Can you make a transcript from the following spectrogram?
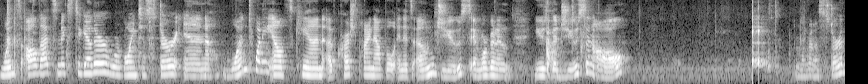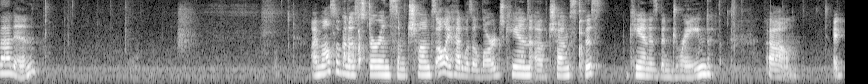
Once all that's mixed together, we're going to stir in one 20 ounce can of crushed pineapple in its own juice, and we're gonna use the juice and all. And we're gonna stir that in. I'm also gonna stir in some chunks. All I had was a large can of chunks. This can has been drained. Um, I,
